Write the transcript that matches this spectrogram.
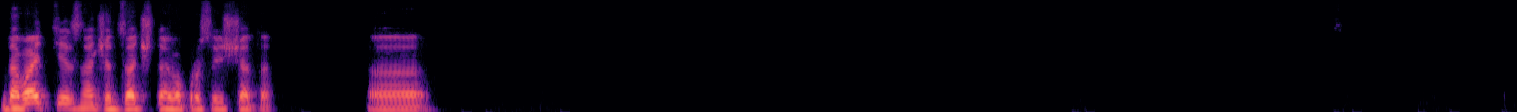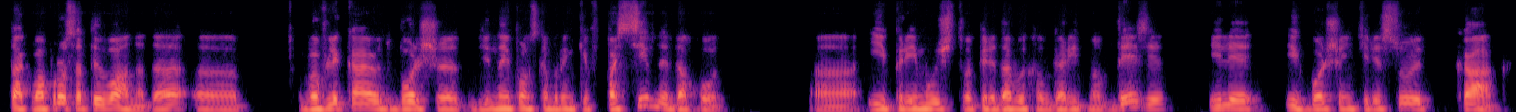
Давайте, значит, зачитаю вопросы из чата. Так, вопрос от Ивана, да, вовлекают больше на японском рынке в пассивный доход и преимущество передовых алгоритмов DESI, или их больше интересует, как Э,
